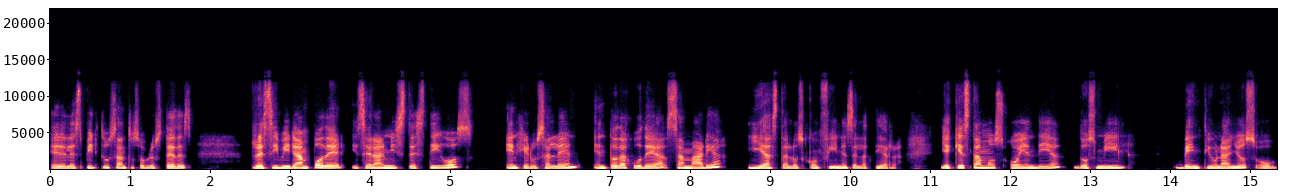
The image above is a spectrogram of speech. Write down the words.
el Espíritu Santo sobre ustedes, recibirán poder y serán mis testigos en Jerusalén, en toda Judea, Samaria y hasta los confines de la tierra. Y aquí estamos hoy en día, 2021 años o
